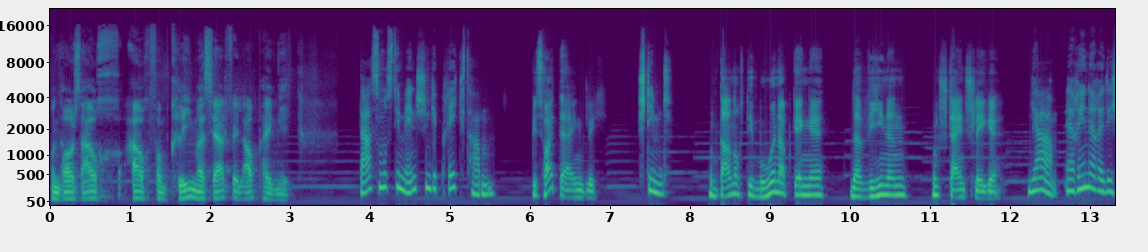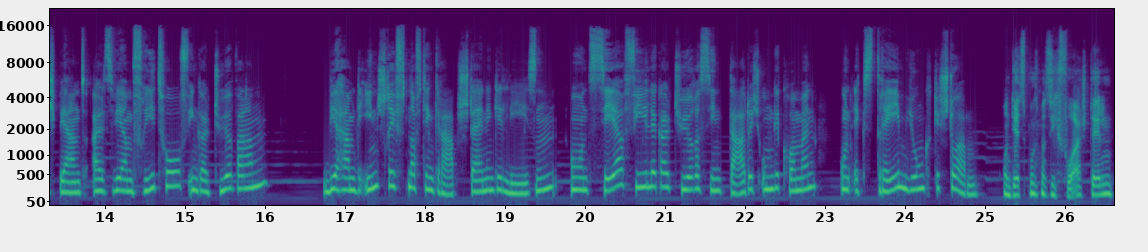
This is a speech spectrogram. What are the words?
und war auch, auch vom Klima sehr viel abhängig. Das muss die Menschen geprägt haben. Bis heute eigentlich. Stimmt. Und dann noch die Murenabgänge, Lawinen und Steinschläge. Ja, erinnere dich, Bernd, als wir am Friedhof in Galtür waren. Wir haben die Inschriften auf den Grabsteinen gelesen und sehr viele Galtürer sind dadurch umgekommen und extrem jung gestorben. Und jetzt muss man sich vorstellen,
